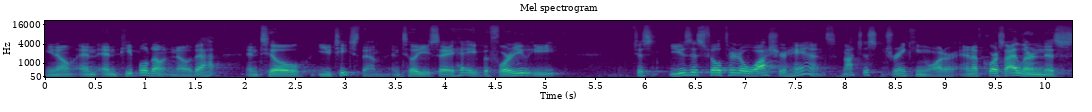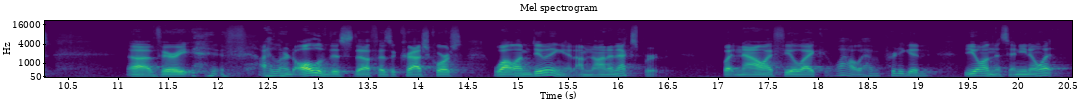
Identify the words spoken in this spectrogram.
you know, and, and people don't know that until you teach them, until you say, hey, before you eat, just use this filter to wash your hands, not just drinking water. And of course, I learned this uh, very, I learned all of this stuff as a crash course while I'm doing it. I'm not an expert. But now I feel like, wow, I have a pretty good view on this. And you know what?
